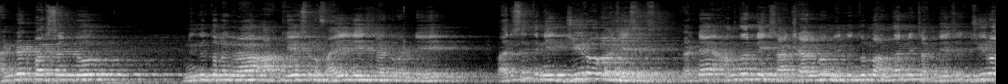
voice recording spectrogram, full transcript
హండ్రెడ్ పర్సెంట్ నిందితులుగా ఆ కేసును ఫైల్ చేసినటువంటి పరిస్థితిని జీరోగా చేసేసి అంటే అందరినీ సాక్ష్యాలను నిందితులను అందరినీ చంపేసి జీరో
